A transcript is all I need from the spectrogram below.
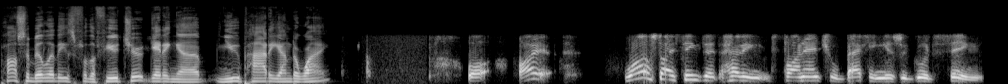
possibilities for the future, getting a new party underway? Well, I, whilst I think that having financial backing is a good thing,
